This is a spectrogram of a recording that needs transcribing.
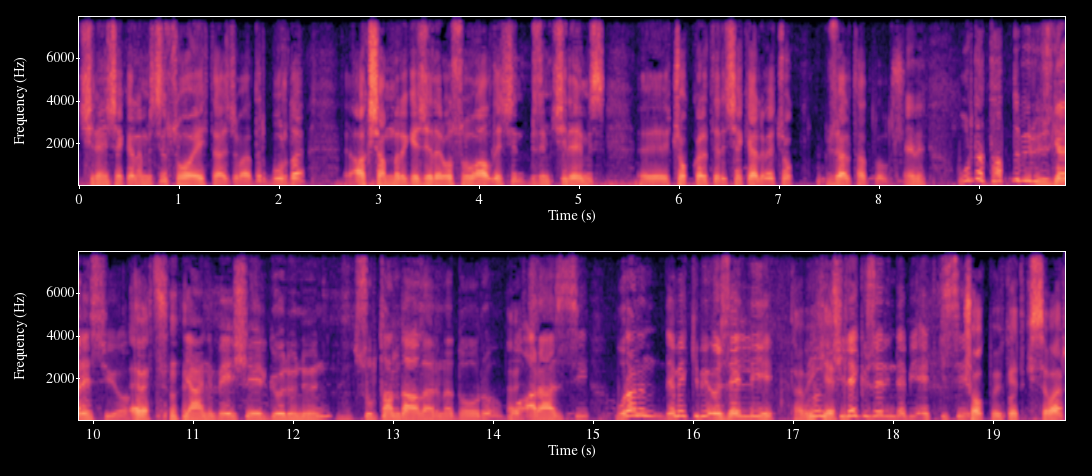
Çileğin şekerlenmesi için soğuğa ihtiyacı vardır. Burada e, akşamları geceleri o soğuğu aldığı için bizim çileğimiz e, çok kaliteli, şekerli ve çok güzel tatlı olur. Evet. Burada tatlı bir rüzgar esiyor. Evet. Yani Beyşehir Gölü'nün Sultan Dağları'na doğru bu Evet. arazisi buranın demek ki bir özelliği. Tabii Bunun ki. çilek üzerinde bir etkisi. çok büyük etkisi var.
